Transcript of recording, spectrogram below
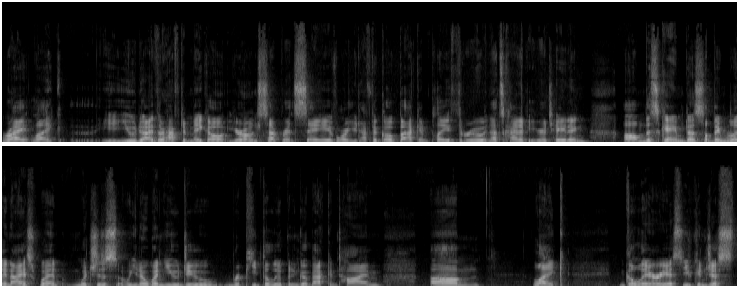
right? Like you'd either have to make a, your own separate save or you'd have to go back and play through and that's kind of irritating. Um, this game does something really nice when which is you know when you do repeat the loop and go back in time um, like galerius you can just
